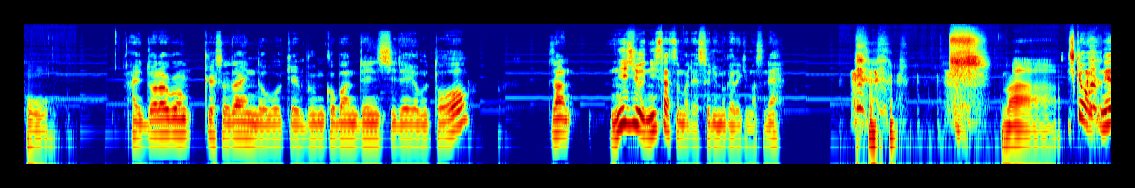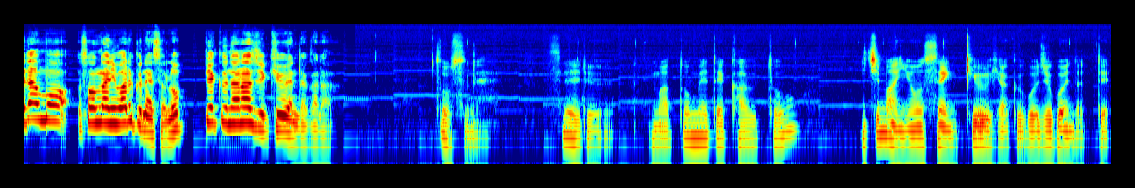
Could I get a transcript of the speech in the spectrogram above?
ほう。はい「ドラゴンクエスト第二の冒険」文庫版電子で読むと残22冊までスリム化できますね。まあ。しかも値段もそんなに悪くないですよ。679円だから。そうですね。セールまとめて買うと1万4955円だって。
